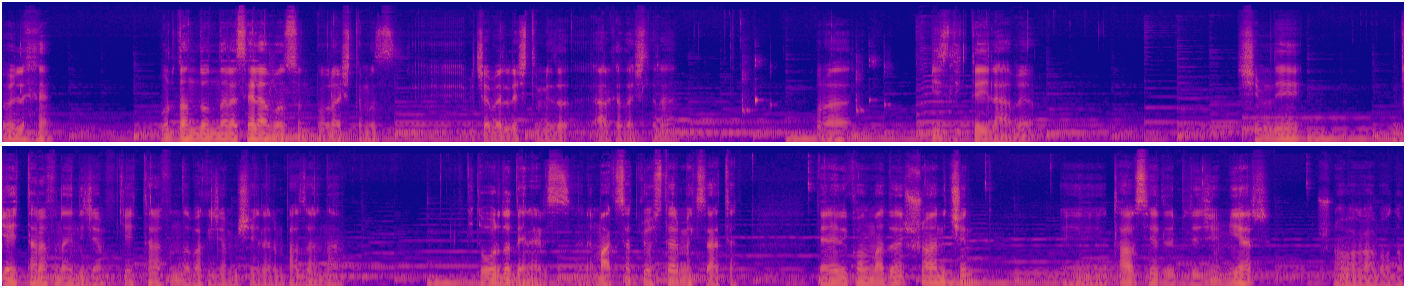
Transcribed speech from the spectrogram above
Öyle. Buradan da onlara selam olsun uğraştığımız, cebelleştiğimiz arkadaşlara. Bura bizlik değil abi. Şimdi gate tarafına ineceğim. Gate tarafında bakacağım bir şeylerin pazarına. Bir de orada deneriz. Yani maksat göstermek zaten. Denedik olmadı. Şu an için eee, tavsiye edebileceğim yer şuna bak abi adam.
